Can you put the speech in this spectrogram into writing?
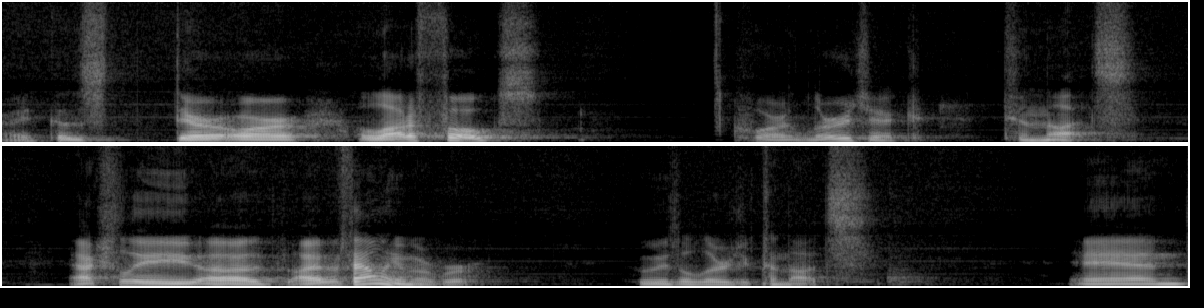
right? Because there are a lot of folks who are allergic to nuts. Actually, uh, I have a family member who is allergic to nuts, and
